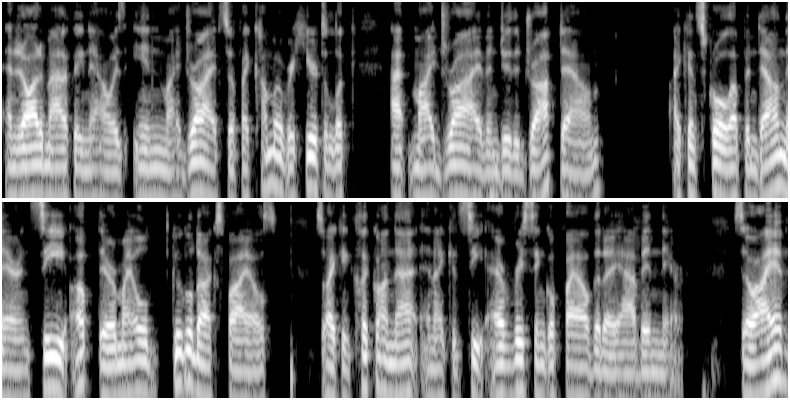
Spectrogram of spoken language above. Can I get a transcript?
and it automatically now is in my drive. So if I come over here to look at my drive and do the drop down, I can scroll up and down there and see, oh, there are my old Google Docs files. So I can click on that and I can see every single file that I have in there. So I have the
